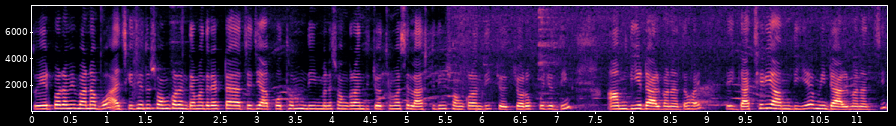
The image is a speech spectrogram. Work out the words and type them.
তো এরপর আমি বানাবো। আজকে যেহেতু সংক্রান্তি, আমাদের একটা আছে যে প্রথম দিন মানে সংক্রান্তি, চৈত্র মাসের লাস্ট দিন সংক্রান্তি, চ- চড়ক পুজোর দিন আম দিয়ে ডাল বানাতে হয়। এই গাছেরই আম দিয়ে আমি ডাল বানাচ্ছি।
